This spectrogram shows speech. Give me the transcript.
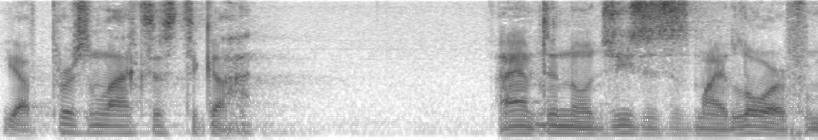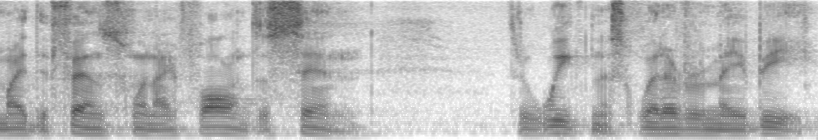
You have personal access to God. I am to know Jesus is my Lord for my defense when I fall into sin, through weakness, whatever it may be.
